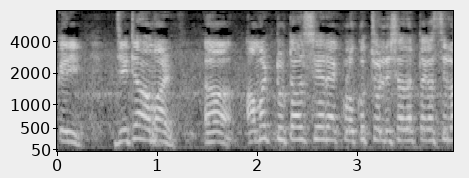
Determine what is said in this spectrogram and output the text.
ক্রেডিট, যেটা আমার আমার টোটাল শেয়ার এক লক্ষ চল্লিশ হাজার টাকা ছিল।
